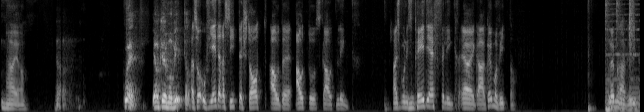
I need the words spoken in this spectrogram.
Naja. Ja. Gut, ja, gehen wir weiter. Also auf jeder Seite steht auch der Autoscout-Link. Weißt du, muss ich das PDF verlinken? Ja, egal, gehen wir weiter. Lassen wir da bleiben.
